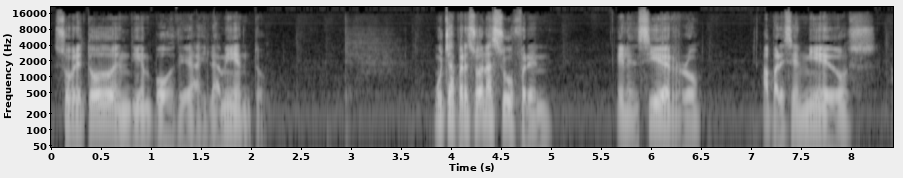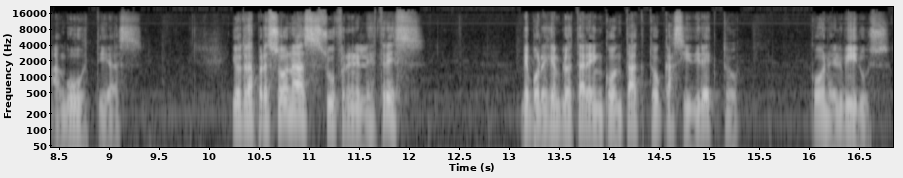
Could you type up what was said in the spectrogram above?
sobre todo en tiempos de aislamiento. Muchas personas sufren el encierro, aparecen miedos, angustias, y otras personas sufren el estrés de, por ejemplo, estar en contacto casi directo con el virus.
